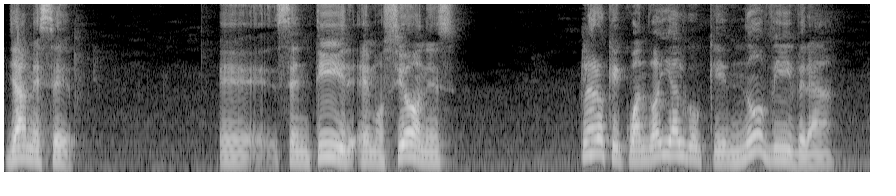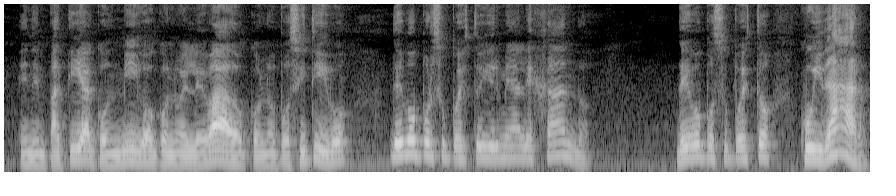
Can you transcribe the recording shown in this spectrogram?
llámese eh, sentir emociones, claro que cuando hay algo que no vibra en empatía conmigo, con lo elevado, con lo positivo, debo por supuesto irme alejando. Debo por supuesto cuidar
